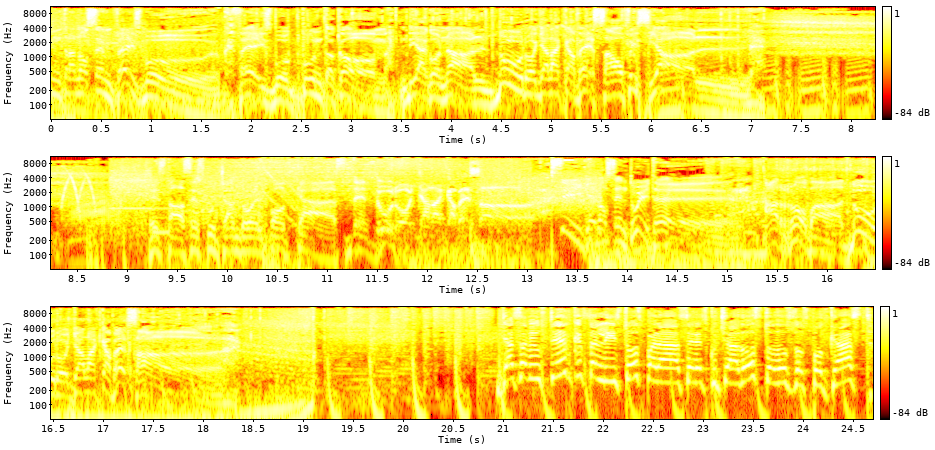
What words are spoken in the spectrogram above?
Encuéntranos en Facebook, facebook.com, diagonal duro y a la cabeza oficial. Estás escuchando el podcast de duro y a la cabeza. Síguenos en Twitter, arroba duro y a la cabeza. ¿Ya sabe usted que están listos para ser escuchados todos los podcasts?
